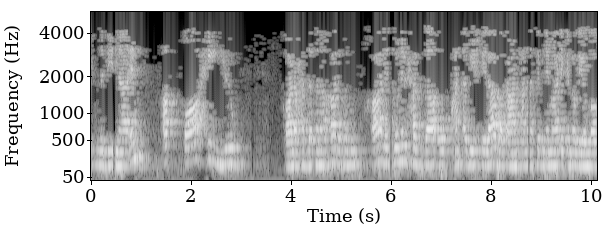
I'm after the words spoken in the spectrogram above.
ابن دينار الطاحي. قال حدثنا خالد خالد بن الحذاء عن ابي خلافه عن انس بن مالك رضي الله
